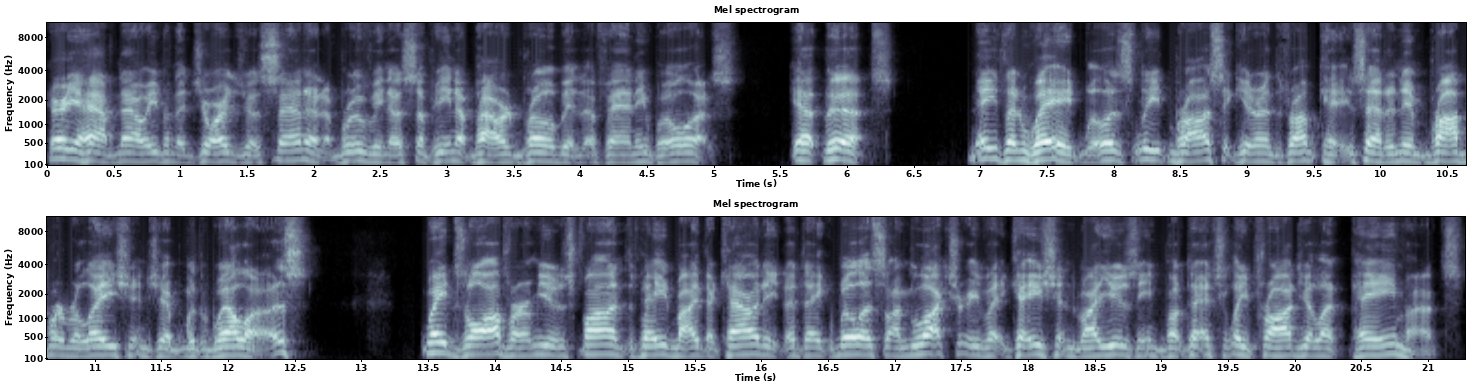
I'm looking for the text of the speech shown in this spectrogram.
Here you have now even the Georgia Senate approving a subpoena powered probe into Fani Willis. Get this Nathan Wade, Willis' lead prosecutor in the Trump case, had an improper relationship with Willis Wade's law firm used funds paid by the county to take Willis on luxury vacations by using potentially fraudulent payments.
